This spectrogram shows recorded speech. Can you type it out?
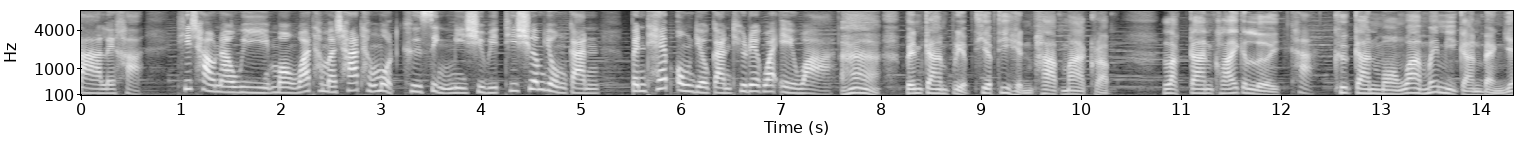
ตารเลยค่ะ ที่ชาวนาวีมองว่าธรรมชาติทั้งหมด คือสิ่งมีชีวิตที่เชื่อมโยงกัน เป็นเทพองค์เดียวกันที่เรียกว่าเอวาอ่าเป็นการเปรียบเทียบที่เห็นภาพมากครับ หลักการคล้ายกันเลย ค่ะ คือการมองว่าไม่มีการแบ่งแย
